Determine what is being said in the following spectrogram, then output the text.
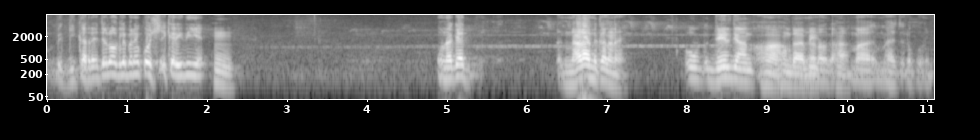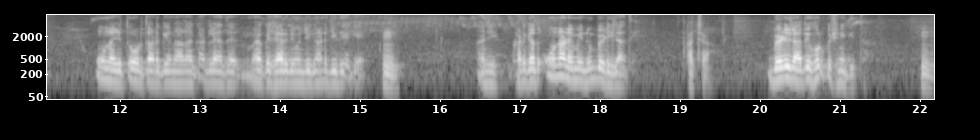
ਵੀ ਕੀ ਕਰ ਰਹੇ? ਚਲੋ ਅਗਲੇ ਬੰਨੇ ਕੋਸ਼ਿਸ਼ ਕਰੀਦੀ ਹੈ। ਹੂੰ। ਉਹਨਾਂ ਕਿਹਾ ਨਾੜਾ ਨਿਕਲਣਾ ਹੈ। ਉਹ ਜੇਲ੍ਹ ਜਾਣ ਹੁੰਦਾ ਵੀ ਨਾੜਾ ਨਿਕਲਣਾ। ਮੈਂ ਮੈਂ ਚਲੋ ਕੋਈ ਨਹੀਂ ਉਹਨਾਂ ਜੀ ਤੋੜ ਤੜ ਕੇ ਨਾਲਾ ਕੱਢ ਲਿਆ ਤੇ ਮੈਂ ਕਸ਼ਹਿਰੇ ਦੀ ਉਂਜੀ ਗੰਢ ਜੀ ਦੇ ਕੇ ਹੂੰ। ਹਾਂਜੀ ਖੜ ਗਿਆ ਤੇ ਉਹਨਾਂ ਨੇ ਮੈਨੂੰ ਬੇੜੀ ਲਾਤੀ। ਅੱਛਾ। ਬੇੜੀ ਲਾਤੀ ਹੋਰ ਕੁਝ ਨਹੀਂ ਕੀਤਾ। ਹੂੰ।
